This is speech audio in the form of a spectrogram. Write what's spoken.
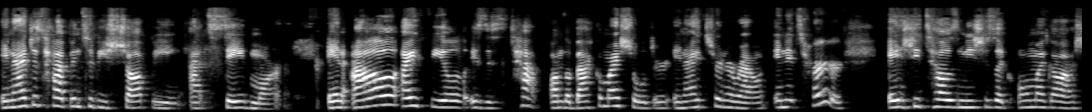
And I just happened to be shopping at Save Mart. And all I feel is this tap on the back of my shoulder. And I turn around and it's her. And she tells me, she's like, Oh my gosh,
